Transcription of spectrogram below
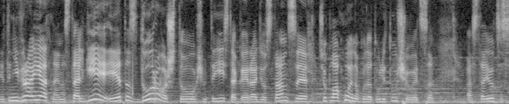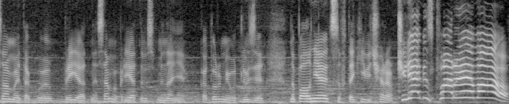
это невероятная ностальгия, и это здорово, что, в общем-то, есть такая радиостанция. Все плохое, но куда-то улетучивается. Остается самое такое приятное, самые приятные воспоминания, которыми вот люди наполняются в такие вечера. Челябинск forever!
